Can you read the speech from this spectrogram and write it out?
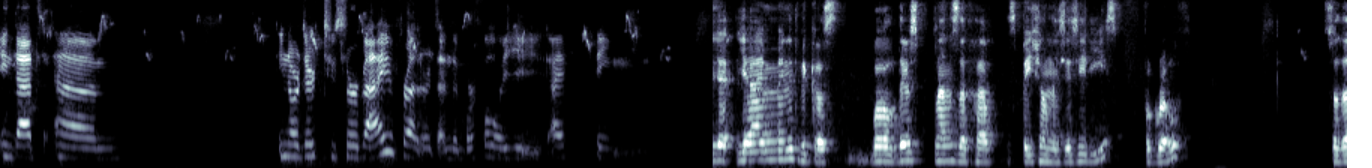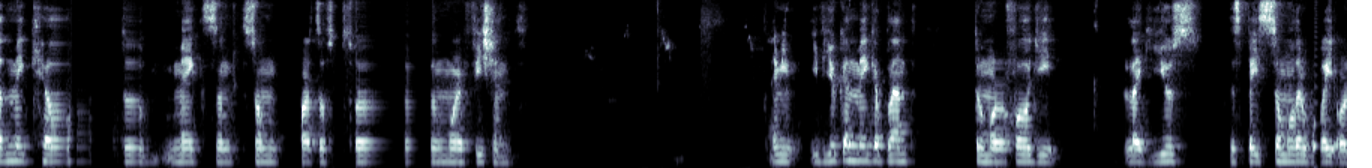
in that um, in order to survive rather than the morphology. I think. yeah yeah i mean it because well there's plants that have spatial necessities for growth so that may help to make some some parts of soil more efficient i mean if you can make a plant through morphology like use the space some other way or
